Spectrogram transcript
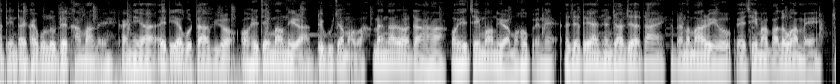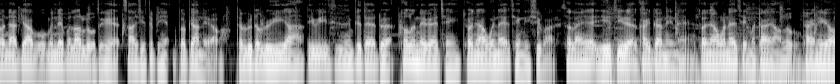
အတင်းတိုက်ခိုက်ဖို့လုပ်တဲ့ခါမှာလဲတိုင်တွေကအဲ့တယောက်ကိုတားပြီးတော့အော်ဟစ်ချိန်မောင်းနေတာတွေ့ဘူးကြမှာပါအမှန်ကတော့ဒါဟာအော်ဟစ်ချိန်မောင်းနေတာမဟုတ်ပဲနဲ့အကြက်တဲကညွှန်ကြားချက်အတိုင်းနပန်သမားတွေကိုဘယ်ချိန်မှာဘာလုပ်ရမယ်ချော်ညာပြဖို့မိနစ်ဘယ်လောက်လိုသေးတဲ့စာရှိသဖြင့်တော့ပြနေတာပါ WWE ဟာ TV အစီအစဉ်ဖြစ်တဲ့အတွက်ထုတ်လွှင့်နေတဲ့အချိန်ချော်ညာဝင်တဲ့အချိန်တွေရှိပါတယ်ဇလန်ရဲ့အရေးကြီးတဲ့အခိုက်အတန့်အနေနဲ့ချော်ညာဝင်တဲ့အချိန်မတိုက်အောင်လို့ထိုင်နေရော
